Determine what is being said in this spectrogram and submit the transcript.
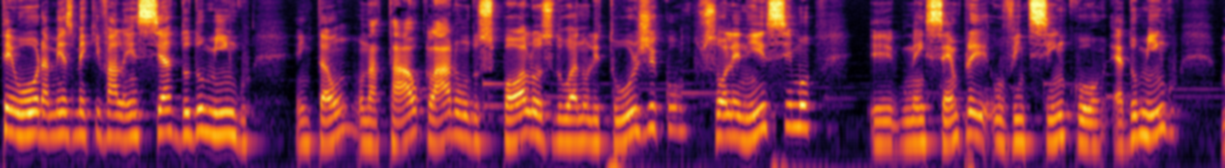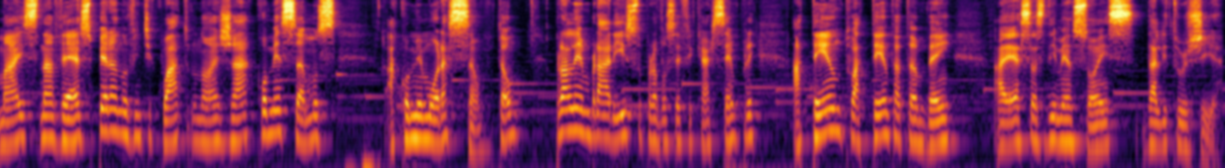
teor, a mesma equivalência do domingo. Então, o Natal, claro, um dos polos do ano litúrgico, soleníssimo, e nem sempre o 25 é domingo, mas na véspera, no 24, nós já começamos a comemoração. Então, para lembrar isso, para você ficar sempre atento, atenta também a essas dimensões da liturgia.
